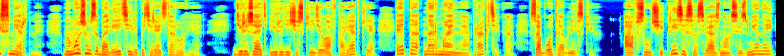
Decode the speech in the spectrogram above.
смертны, мы можем заболеть или потерять здоровье. Держать юридические дела в порядке – это нормальная практика заботы о близких. А в случае кризиса, связанного с изменой,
